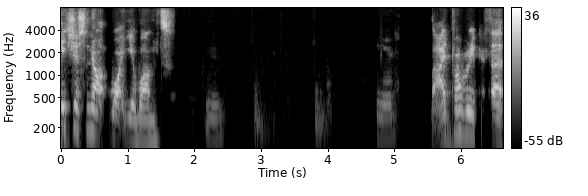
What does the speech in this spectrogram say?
it's just not what you want. Mm. Yeah. I'd probably prefer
